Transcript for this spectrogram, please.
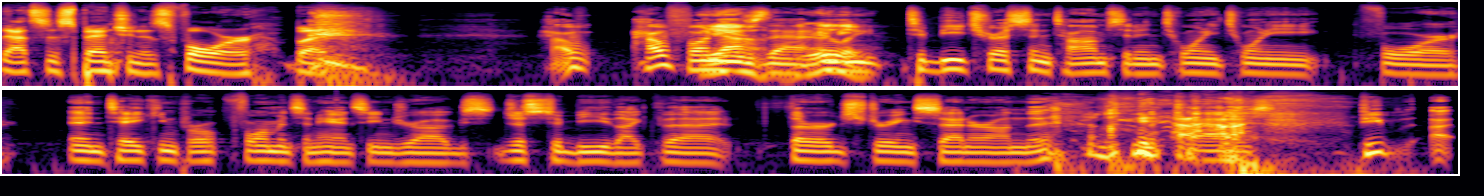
that suspension is for, but How how funny Yeah, is that? I mean, to be Tristan Thompson in 2024 and taking performance enhancing drugs just to be like the third string center on the, on the Cavs. People, I,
